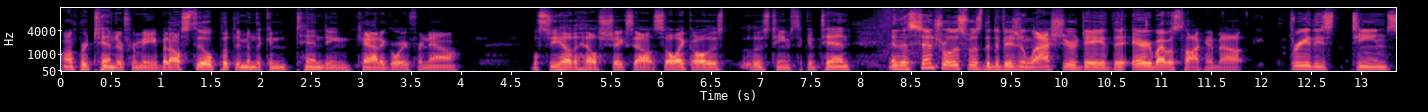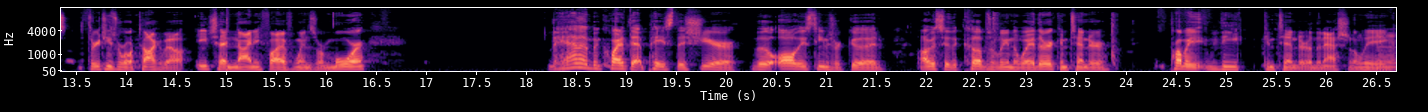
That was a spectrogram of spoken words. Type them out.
on pretender for me, but I'll still put them in the contending category for now. We'll see how the health shakes out. So I like all those those teams to contend. In the Central, this was the division last year, Dave, that everybody was talking about. Three of these teams, three teams we're going to talk about, each had 95 wins or more. They haven't been quite at that pace this year. Though all these teams are good. Obviously, the Cubs are leading the way. They're a contender, probably the contender of the National League. Mm-hmm.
